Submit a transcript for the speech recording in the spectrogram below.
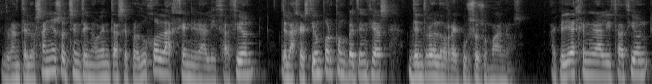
Durante los años 80 y 90 se produjo la generalización de la gestión por competencias dentro de los recursos humanos. Aquella generalización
